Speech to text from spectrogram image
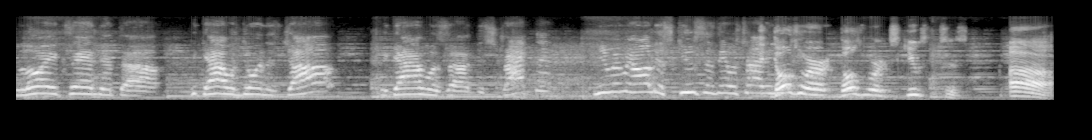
The lawyer said that uh, the guy was doing his job. The guy was uh, distracted. You remember all the excuses they was trying to Those were those were excuses. Uh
